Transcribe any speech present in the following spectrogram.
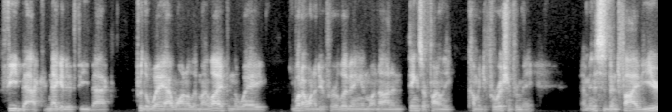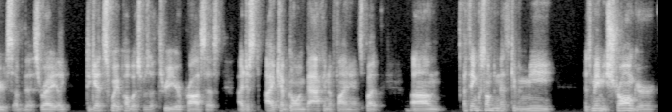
feedback, negative feedback for the way I want to live my life and the way what I want to do for a living and whatnot. And things are finally coming to fruition for me. I mean, this has been five years of this, right? Like to get Sway published was a three year process. I just I kept going back into finance, but um, I think something that's given me has made me stronger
